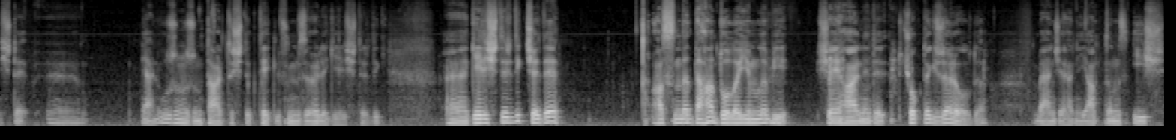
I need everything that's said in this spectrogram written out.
işte e, yani uzun uzun tartıştık, teklifimizi öyle geliştirdik. Ee, geliştirdikçe de aslında daha dolayımlı bir şey haline de çok da güzel oldu. Bence hani yaptığımız iş,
